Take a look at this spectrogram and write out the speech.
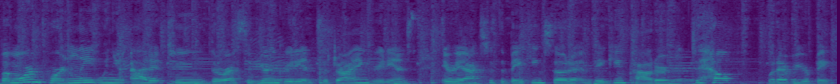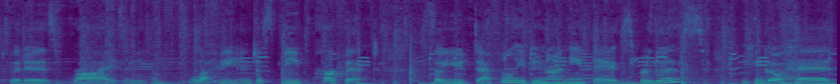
but more importantly, when you add it to the rest of your ingredients, the dry ingredients, it reacts with the baking soda and baking powder to help whatever your baked good is rise and become fluffy and just be perfect. So you definitely do not need eggs for this. You can go ahead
